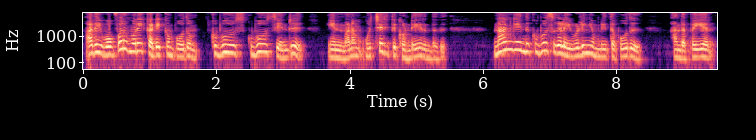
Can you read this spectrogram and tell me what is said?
அதை ஒவ்வொரு முறை கடிக்கும் போதும் குபூஸ் குபூஸ் என்று என் மனம் உச்சரித்து கொண்டே இருந்தது. நான்கைந்து குபூசுகளை விழுங்கி முடித்த போது அந்த பெயர்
